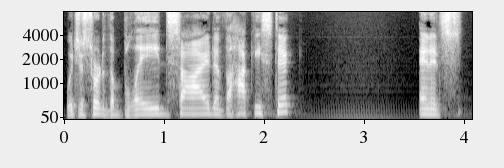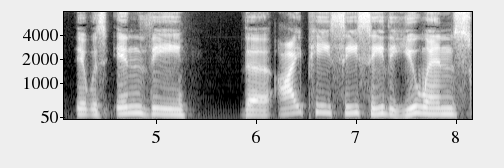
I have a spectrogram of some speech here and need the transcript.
which is sort of the blade side of the hockey stick. And it's it was in the the IPCC, the UN's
